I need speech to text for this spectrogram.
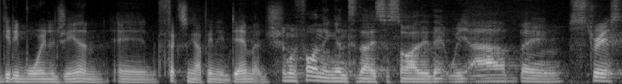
getting more energy in and fixing up any damage. And we're finding in today's society that we are being stressed,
